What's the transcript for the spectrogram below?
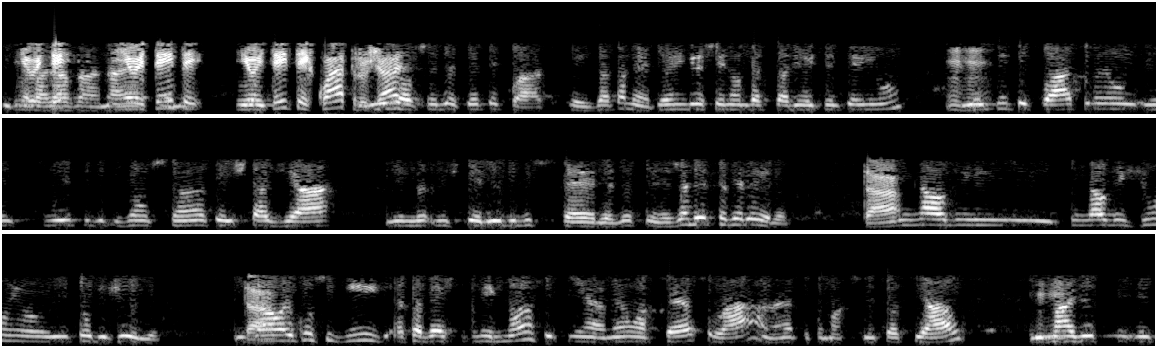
em trabalhava 80, na em 80, em 84 já? Em 1984, exatamente. Eu ingressei na universidade em 81. Uhum. Em 84 eu, eu fui para divisão Santa estagiar nos períodos de férias, ou seja, janeiro, fevereiro. Tá. Final de, final de junho e todo julho. Então tá. eu consegui, através da minha irmã, que tinha né, um acesso lá, né, como assistente social, uhum. mas esse,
